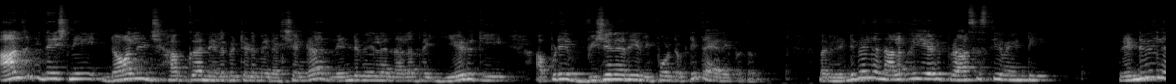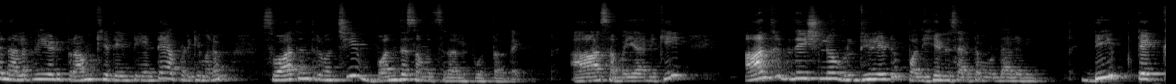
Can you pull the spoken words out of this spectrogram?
ఆంధ్రప్రదేశ్ని నాలెడ్జ్ హబ్గా నిలబెట్టడమే లక్ష్యంగా రెండు వేల నలభై ఏడుకి అప్పుడే విజనరీ రిపోర్ట్ ఒకటి తయారైపోతుంది. మరి రెండు వేల నలభై ఏడు ప్రాశస్త్యం ఏంటి రెండు వేల నలభై ఏడు ప్రాముఖ్యత ఏంటి అంటే అప్పటికి మనం స్వాతంత్రం వచ్చి వంద సంవత్సరాలు పూర్తవుతాయి. ఆ సమయానికి ఆంధ్రప్రదేశ్లో వృద్ధి రేటు పదిహేను శాతం ఉండాలని డీప్ టెక్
